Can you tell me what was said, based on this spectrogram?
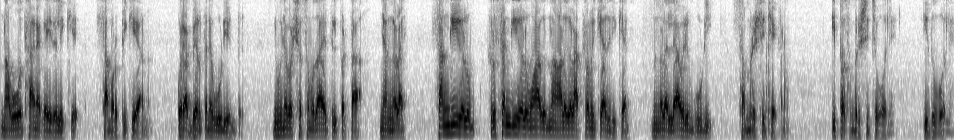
നവോത്ഥാന കൈരളിക്ക് സമർപ്പിക്കുകയാണ്. ഒരു അഭ്യർത്ഥന കൂടിയുണ്ട്. ന്യൂനപക്ഷ സമുദായത്തിൽപ്പെട്ട ഞങ്ങളെ സംഘികളും കൃസംഘികളുമാകുന്ന ആളുകൾ ആക്രമിക്കാതിരിക്കാൻ നിങ്ങളെല്ലാവരും കൂടി സംരക്ഷിച്ചേക്കണം. ഇപ്പോൾ സംരക്ഷിച്ച പോലെ ഇതുപോലെ.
